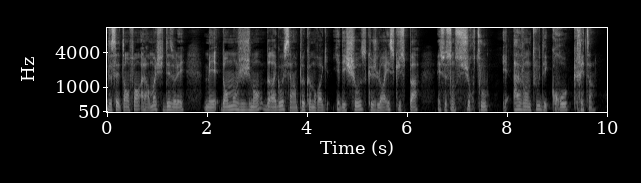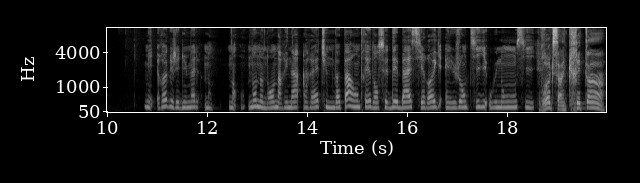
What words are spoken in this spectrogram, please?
de cet enfant. Alors moi je suis désolé, mais dans mon jugement, Drago c'est un peu comme Rogue. Il y a des choses que je leur excuse pas, et ce sont surtout et avant tout des gros crétins. Mais Rogue, j'ai du mal. Non, Non, non, non, non, Marina, arrête, tu ne vas pas rentrer dans ce débat si Rogue est gentil ou non, si... Rogue, c'est un crétin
